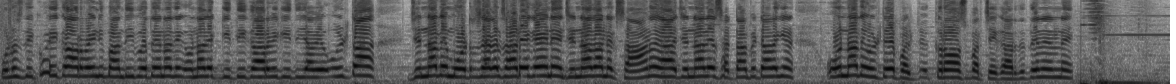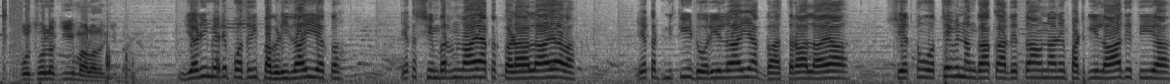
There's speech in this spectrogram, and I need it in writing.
ਪੁਲਿਸ ਦੀ ਕੋਈ ਕਾਰਵਾਈ ਨਹੀਂ ਬੰਦੀ ਪਈ ਇਹਨਾਂ ਦੇ ਉਹਨਾਂ ਦੇ ਕੀਤੀ ਕਾਰਵਾਈ ਕੀਤੀ ਜਾਵੇ। ਉਲਟਾ ਜਿਨ੍ਹਾਂ ਦੇ ਮੋਟਰਸਾਈਕਲ ਸਾੜੇ ਗਏ ਨੇ, ਜਿਨ੍ਹਾਂ ਦਾ ਨੁਕਸਾਨ ਹੋਇਆ, ਜਿਨ੍ਹਾਂ ਦੇ ਸੱਟਾਂ ਪਿੱਟਾਂ ਲੱਗੀਆਂ, ਉਹਨਾਂ ਦੇ ਉਲਟੇ ਪਲਟ- ਕ੍ਰਾਸ ਪਰਚੇ ਕਰ ਦਿੱਤੇ ਨੇ ਇਹਨਾਂ ਨੇ। ਪੁਲਿਸ ਵੱਲੋਂ ਕੀ ਮਾਮਲਾ ਕੀਤਾ ਗਿਆ? ਜਿਹੜੀ ਮੇਰੇ ਪੁੱਤ ਦੀ ਪਗੜੀ ਲਾਈ ਇੱਕ ਇੱਕ ਸਿਮਰਨ ਲਾਇਆ ਇੱਕ ਕੜਾ ਲਾਇਆ ਵਾ ਇੱਕ ਨਿੱਕੀ ਡੋਰੀ ਲਾਈ ਆ ਗਾਤਰਾ ਲਾਇਆ। ਸਿਰ ਤੋਂ ਉੱਥੇ ਵੀ ਨੰਗਾ ਕਰ ਦਿੱਤਾ ਉਹਨਾਂ ਨੇ ਪਟਕੀ ਲਾ ਦਿੱਤੀ ਆ।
